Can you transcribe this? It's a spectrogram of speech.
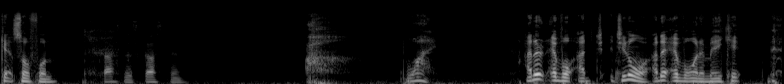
gets off on. That's disgusting. Why? I don't ever. I, do you know what? I don't ever want to make it.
